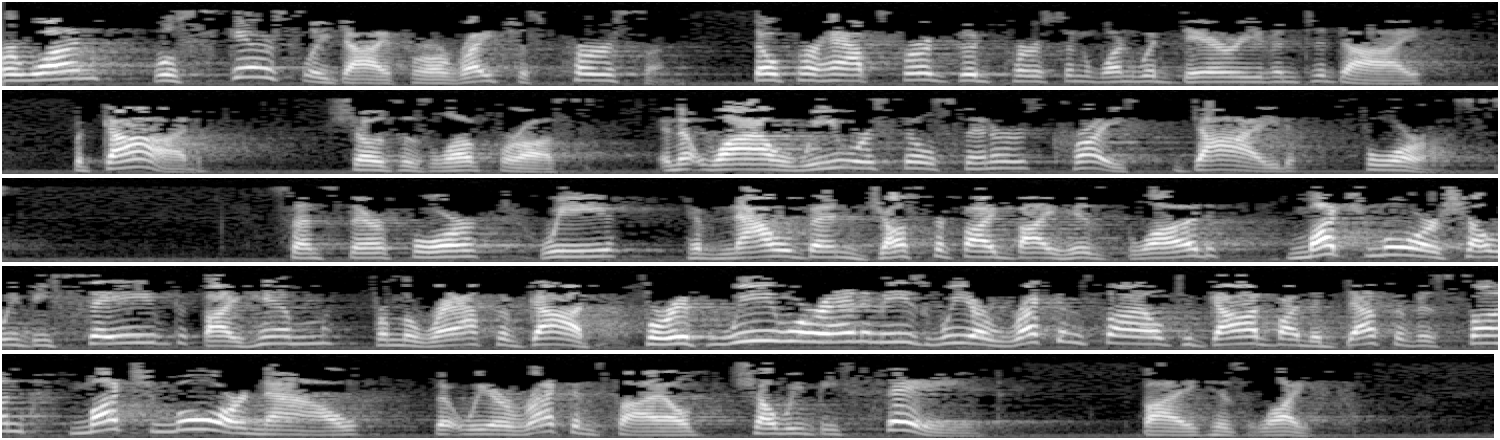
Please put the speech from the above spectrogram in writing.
For one will scarcely die for a righteous person, though perhaps for a good person one would dare even to die. But God shows his love for us, in that while we were still sinners, Christ died for us. Since therefore we have now been justified by his blood, much more shall we be saved by him from the wrath of God. For if we were enemies, we are reconciled to God by the death of his Son. Much more now that we are reconciled, shall we be saved by his life.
